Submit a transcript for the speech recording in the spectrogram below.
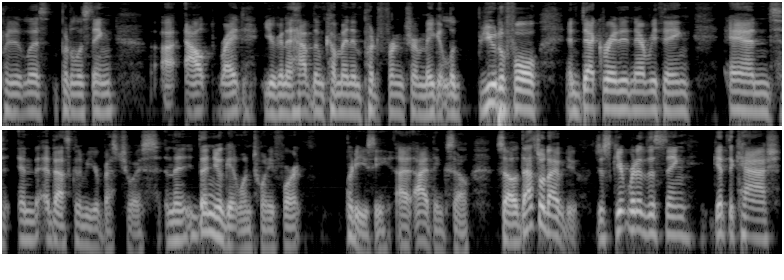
put a list, put a listing uh, out. Right, you're gonna have them come in and put furniture and make it look beautiful and decorated and everything, and and that's gonna be your best choice. And then then you'll get 120 for it. Pretty easy, I, I think so. So that's what I would do. Just get rid of this thing, get the cash,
